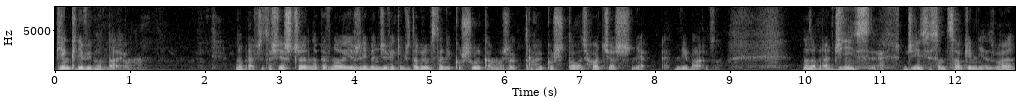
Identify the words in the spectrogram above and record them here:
Pięknie wyglądają. Dobra, czy coś jeszcze? Na pewno, jeżeli będzie w jakimś dobrym stanie koszulka, może trochę kosztować, chociaż nie, nie bardzo. No dobra, jeansy. Jeansy są całkiem niezłe.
